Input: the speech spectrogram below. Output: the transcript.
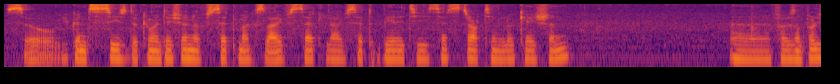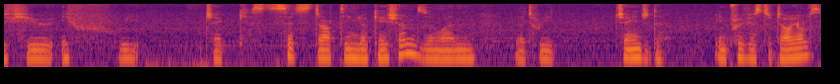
so you can see the documentation of set max life, set life, set ability, set starting location. Uh, for example, if you if we check set starting location, the one that we changed in previous tutorials,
